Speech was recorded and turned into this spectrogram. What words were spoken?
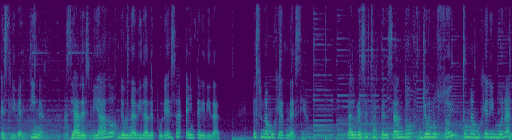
es libertina, se ha desviado de una vida de pureza e integridad. Es una mujer necia. Tal vez estás pensando, yo no soy una mujer inmoral.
